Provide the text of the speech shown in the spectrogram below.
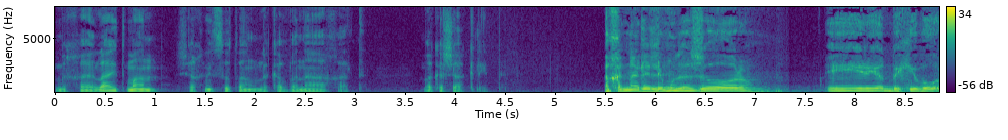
מיכאל לייטמן, שיכניס אותנו לכוונה אחת. בבקשה, קליפ. הכנה ללימוד הזוהר היא להיות בחיבור.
